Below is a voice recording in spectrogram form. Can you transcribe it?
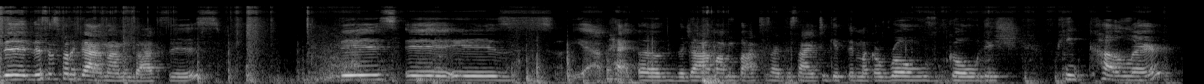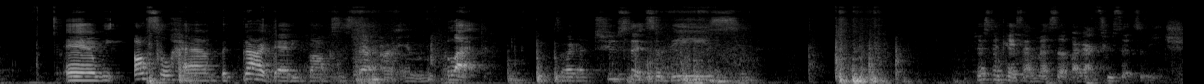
then this is for the God Mommy boxes. This is, yeah, a pack of the God Mommy boxes. I decided to get them like a rose goldish pink color. And we also have the God Daddy boxes that are in black. So I got two sets of these. Just in case I mess up, I got two sets of each.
